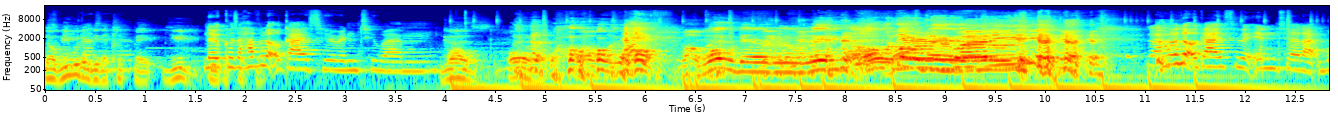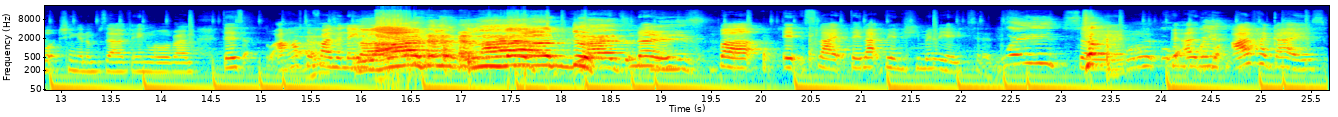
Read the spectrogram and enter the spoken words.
No, we wouldn't be the clickbait. You. No, because I have a lot of guys who are into um. Whoa. Whoa. Whoa. Whoa. Whoa there, little lady. Whoa there, buddy. No, I have a lot of guys who are into like watching and observing, or um. There's I have to find the name. Land. Land. No, but it's like they like being humiliated. Wait. So What? but I, Wait. I've had guys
